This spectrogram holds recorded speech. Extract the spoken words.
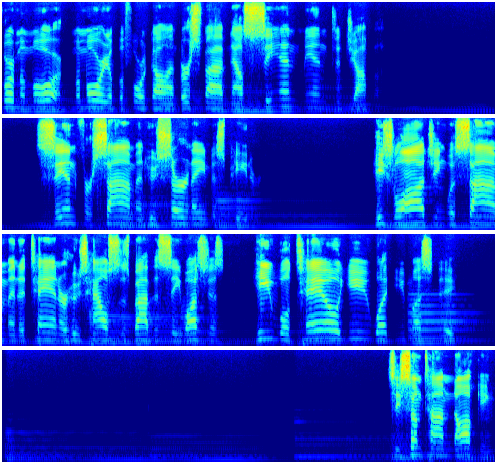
for a memorial before God. Verse 5 Now send men to Joppa. Send for Simon, whose surname is Peter. He's lodging with Simon, a tanner whose house is by the sea. Watch this. He will tell you what you must do. See, sometime knocking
